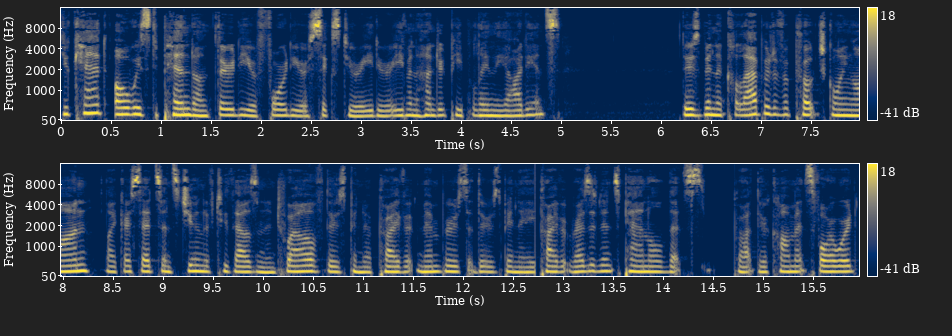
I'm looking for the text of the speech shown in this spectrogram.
You can't always depend on 30 or 40 or 60 or 80 or even 100 people in the audience. There's been a collaborative approach going on, like I said, since June of 2012. There's been a private members, there's been a private residence panel that's brought their comments forward.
